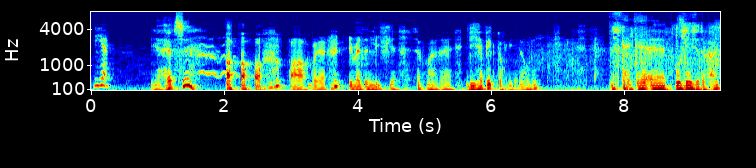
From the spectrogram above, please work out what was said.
Hier. Je hebt ze? Ach, maar je bent een liefje. Zeg maar, eh, die heb ik toch niet nodig? Dus kijk, eh, hoe zien ze eruit?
